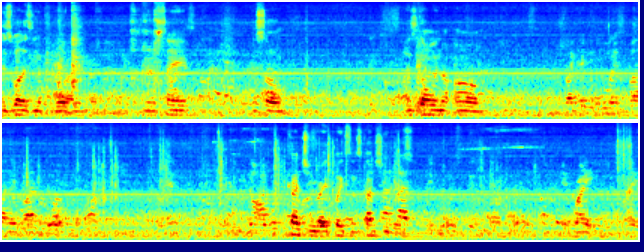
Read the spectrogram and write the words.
as well as in the Caribbean. You know what I'm saying? And so, let's go into, um, country right quick since country was Right, right.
